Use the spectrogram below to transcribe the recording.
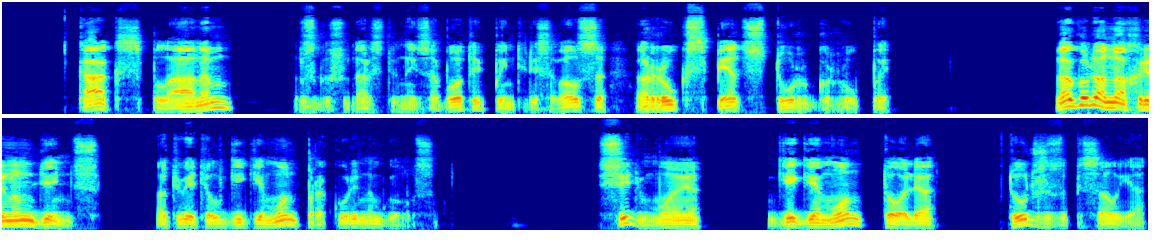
— Как с планом? С государственной заботой поинтересовался рук спецтургруппы. — А куда нахрен он денется? — ответил Гегемон прокуренным голосом. — Седьмое. Гегемон Толя. Тут же записал я.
